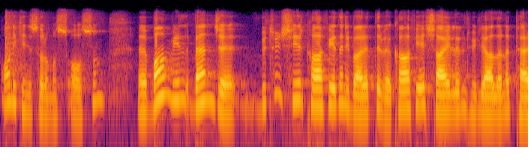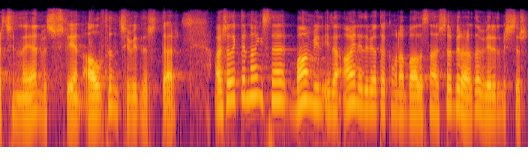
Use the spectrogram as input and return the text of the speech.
12. sorumuz olsun. E, Banville bence bütün şiir kafiyeden ibarettir ve kafiye şairlerin hülyalarını perçinleyen ve süsleyen altın çividir der. Aşağıdakilerin hangisine Banville ile aynı edebiyat akımına bağlı sanatçılar bir arada verilmiştir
